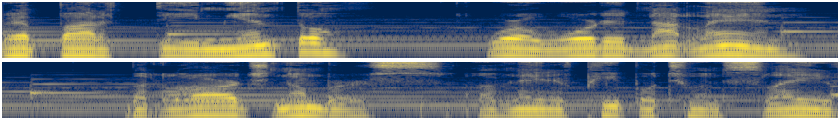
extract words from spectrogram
repartimiento, were awarded not land, but large numbers of native people to enslave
